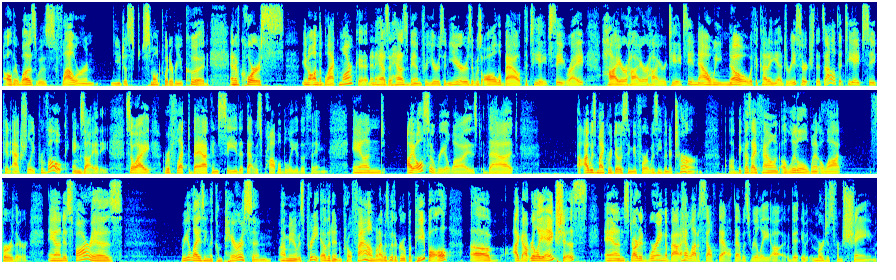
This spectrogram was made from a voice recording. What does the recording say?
all there was was flower, and you just smoked whatever you could, and of course you know, on the black market, and as it has been for years and years, it was all about the THC, right? Higher, higher, higher THC. And now we know with the cutting edge research that's out that THC can actually provoke anxiety. So I reflect back and see that that was probably the thing. And I also realized that I was microdosing before it was even a term. Uh, because I found a little went a lot further. And as far as realizing the comparison, I mean, it was pretty evident and profound when I was with a group of people. Uh, I got really anxious and started worrying about. I had a lot of self doubt. That was really uh, that emerges from shame,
